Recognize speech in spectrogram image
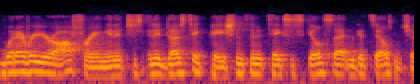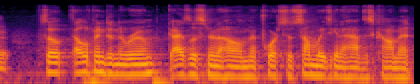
whatever you're offering. And it just, and it does take patience and it takes a skill set and good salesmanship. So, elephant in the room, guys listening at home, of course, somebody's going to have this comment.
